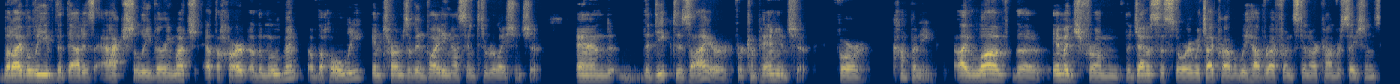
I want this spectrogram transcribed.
but I believe that that is actually very much at the heart of the movement of the holy in terms of inviting us into relationship and the deep desire for companionship, for company. I love the image from the Genesis story, which I probably have referenced in our conversations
